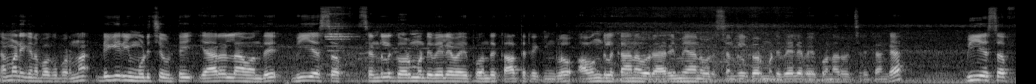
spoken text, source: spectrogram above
நம்ம இன்றைக்கி என்ன பார்க்க போகிறோம்னா டிகிரி முடிச்சு விட்டு யாரெல்லாம் வந்து பிஎஸ்எஃப் சென்ட்ரல் கவர்மெண்ட் வேலைவாய்ப்பு வந்து காத்துட்ருக்கீங்களோ அவங்களுக்கான ஒரு அருமையான ஒரு சென்ட்ரல் கவர்மெண்ட் வேலைவாய்ப்பு ஒன்று வச்சுருக்காங்க பிஎஸ்எஃப்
